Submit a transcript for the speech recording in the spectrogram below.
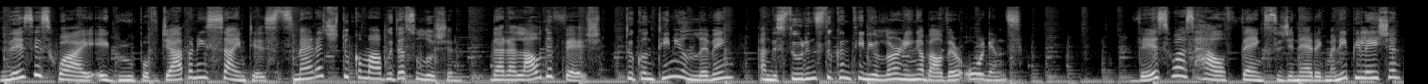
This is why a group of Japanese scientists managed to come up with a solution that allowed the fish to continue living and the students to continue learning about their organs. This was how, thanks to genetic manipulation,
